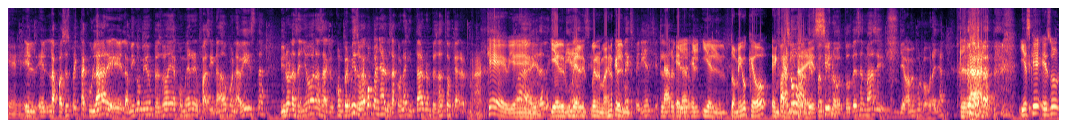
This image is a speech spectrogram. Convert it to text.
Qué- El, el- la pasó espectacular. El amigo mío empezó ahí a comer fascinado con la vista. Vino la señora, sacó- con permiso, voy a acompañarlo. Sacó la guitarra, empezó a tocar. Ah, Qué bien. Ay, era la y el, bueno, imagino que Es el, una experiencia. Claro, el- claro. el- y el, tu amigo quedó encantado. después vino dos veces más y llévame por favor allá. Claro. Y es que eso,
